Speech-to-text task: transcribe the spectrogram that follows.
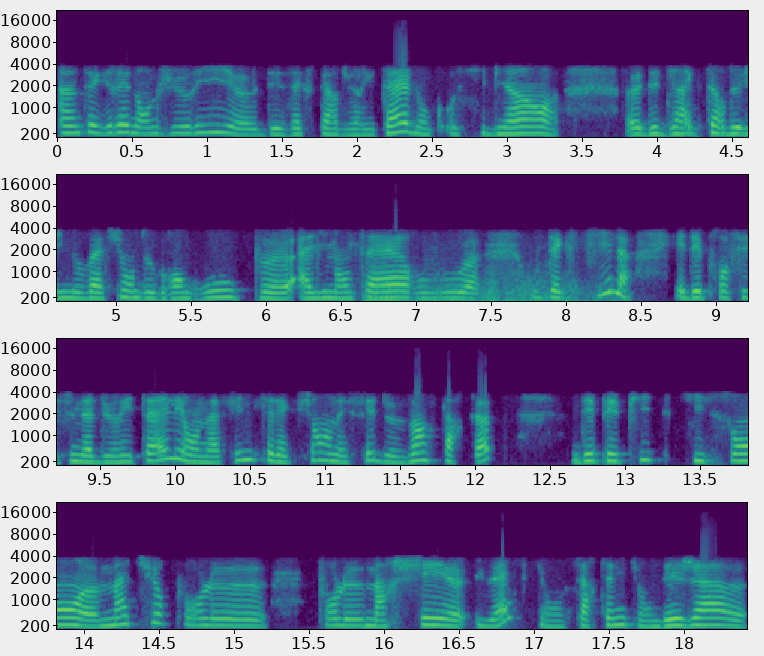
intégré dans le jury des experts du retail, donc aussi bien des directeurs de l'innovation de grands groupes alimentaires ou, ou textiles et des professionnels du retail. Et on a fait une sélection en effet de 20 startups, des pépites qui sont matures pour le pour le marché US, euh, qui ont certaines qui ont déjà euh,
